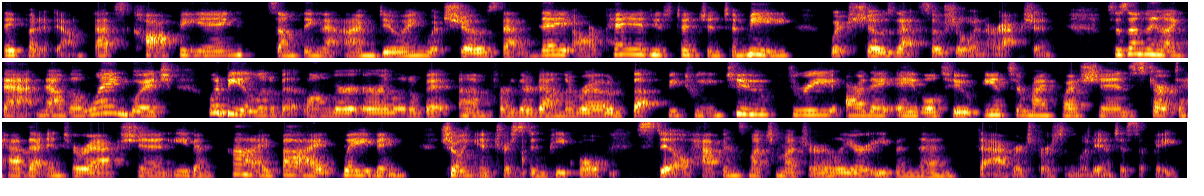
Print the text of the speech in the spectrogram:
they put it down. That's copying something that I'm doing, which shows that they are paying attention to me, which shows that social interaction. So something like that. Now the language would be a little bit longer or a little bit um, further down the road, but between two, three, are they able to answer my questions, start to have that interaction, even hi, bye, waving? Showing interest in people still happens much, much earlier even than the average person would anticipate.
